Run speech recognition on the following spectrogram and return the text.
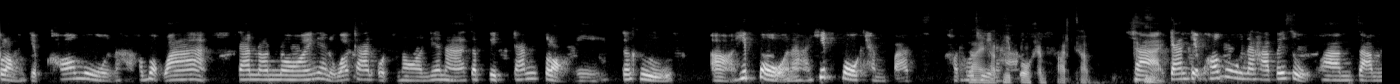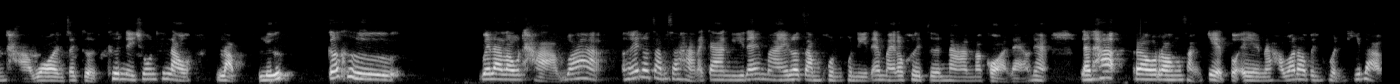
กล่องเก็บข้อมูลนะคะเขาบอกว่าการนอนน้อยเนี่ยหรือว่าการอดนอนเนี่ยนะจะปิดกั้นกล่องนี้ก็คืออ่าฮิปโปนะคะฮิปโปแคมปัสขอโทษใช่ทีครับนะฮิปคะโปแคมปัสครับใช่การเก็บข้อมูลนะคะไปสู่ความจำถาวรจะเกิดขึ้นในช่วงที่เราหลับลึกก็คือ เวลาเราถามว่าเฮ้ยเราจำสถานการณ์นี้ได้ไหมเราจำคนคนนี้ได้ไหมเราเคยเจอนานมาก่อนแล้วเนี่ย และถ้าเราลองสังเกตตัวเองนะคะ ว่าเราเป็นคนที่แบบ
